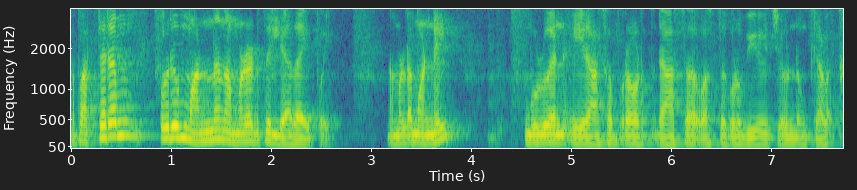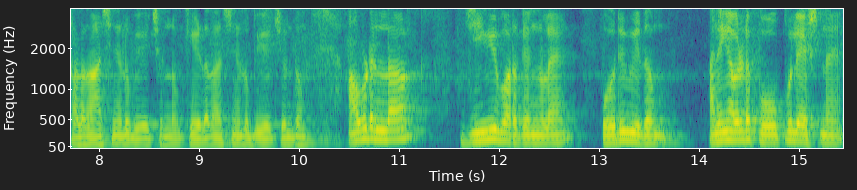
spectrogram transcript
അപ്പോൾ അത്തരം ഒരു മണ്ണ് നമ്മുടെ അടുത്ത് ഇല്ലാതായിപ്പോയി. നമ്മുടെ മണ്ണിൽ മുഴുവൻ ഈ രാസപ്രവർത്ത രാസവസ്തുക്കൾ ഉപയോഗിച്ചുകൊണ്ടും കള കളനാശിനികൾ ഉപയോഗിച്ചുകൊണ്ടും കീടനാശിനികൾ ഉപയോഗിച്ചുകൊണ്ടും അവിടെയുള്ള ജീവിവർഗങ്ങളെ ഒരുവിധം അല്ലെങ്കിൽ അവരുടെ പോപ്പുലേഷനെ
